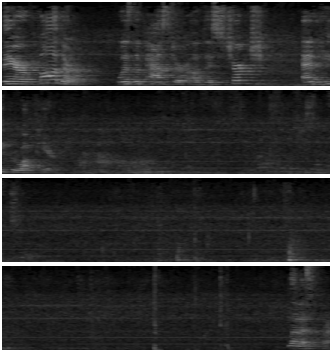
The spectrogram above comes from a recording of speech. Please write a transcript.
their father was the pastor of this church and he grew up here. Let us pray.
